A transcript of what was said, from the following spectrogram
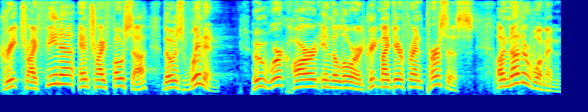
Greet Tryphena and Tryphosa, those women who work hard in the Lord. Greet my dear friend Persis, another woman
